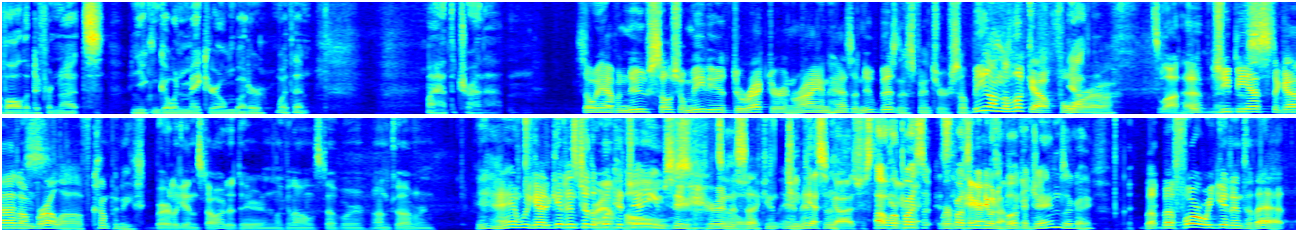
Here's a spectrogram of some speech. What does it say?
of all the different nuts, and you can go in and make your own butter with it. Might have to try that. So we have a new social media director, and Ryan has a new business venture. So be on the lookout for Yep. uh, It's a lot the happening. GPS, Just, the I mean, umbrella of companies. Barely getting started here, and look at all the stuff we're uncovering. Yeah, and we got to get into the Instagram Book of James polls. here in a, whole- second. And it's GPS a- guys just. The Oh, we're parent- supposed it's we're the supposed to be parent doing a book of company. James. Okay. But before we get into that,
